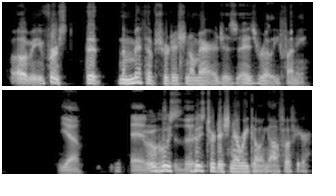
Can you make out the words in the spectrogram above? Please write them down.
I mean, first the the myth of traditional marriage is is really funny. Yeah. And whose the, whose tradition are we going off of here?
